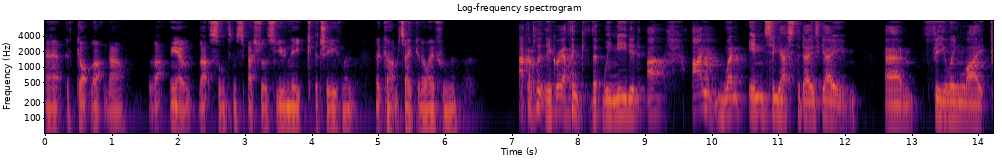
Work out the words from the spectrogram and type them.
uh, they've got that now. That you know, that's something special. It's unique achievement that can't be taken away from them. I completely agree. I think that we needed. I, I went into yesterday's game um, feeling like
